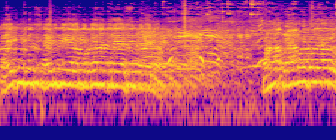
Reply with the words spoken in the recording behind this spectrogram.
బైక్ మీరు సైడ్ తీయాల ముందర తెలియజేస్తున్నాను నేను అన్న బ్రాహ్మణ గారు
